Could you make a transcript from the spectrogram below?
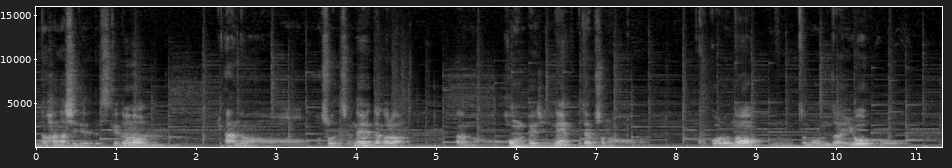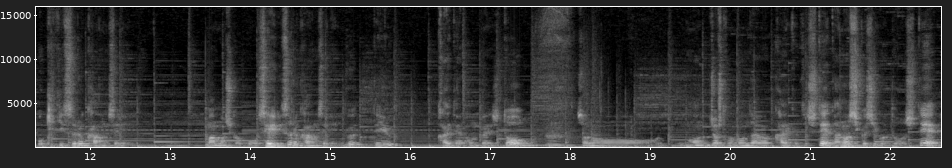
の話でですけど、うんあのーそうですよね。だからあのーホームページにね例えばその心のうんと問題をこうお聞きするカウンセリング、まあ、もしくはこう整理するカウンセリングっていう書いてあるホームページと、そのもん上司との問題を解決して楽しく仕事をして、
